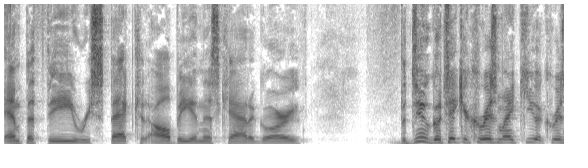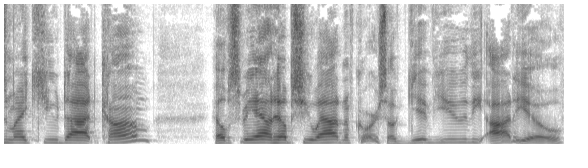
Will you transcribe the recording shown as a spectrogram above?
empathy, respect can all be in this category. But do go take your Charisma IQ at charismaiq.com. Helps me out, helps you out. And of course, I'll give you the audio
